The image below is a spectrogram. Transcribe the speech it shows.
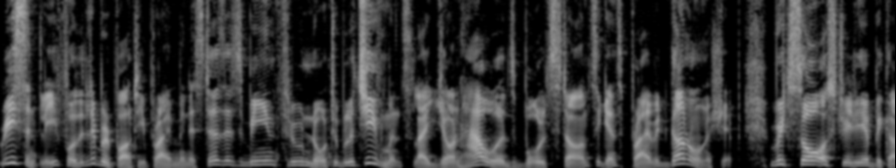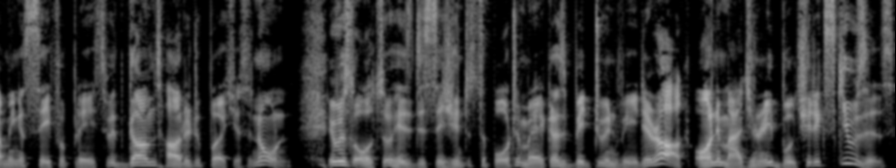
Recently, for the Liberal Party prime ministers, it's been through notable achievements like John Howard's bold stance against private gun ownership, which saw Australia becoming a safer place with guns harder to purchase and own. It was also his decision to support America's bid to invade Iraq on imaginary bullshit excuses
